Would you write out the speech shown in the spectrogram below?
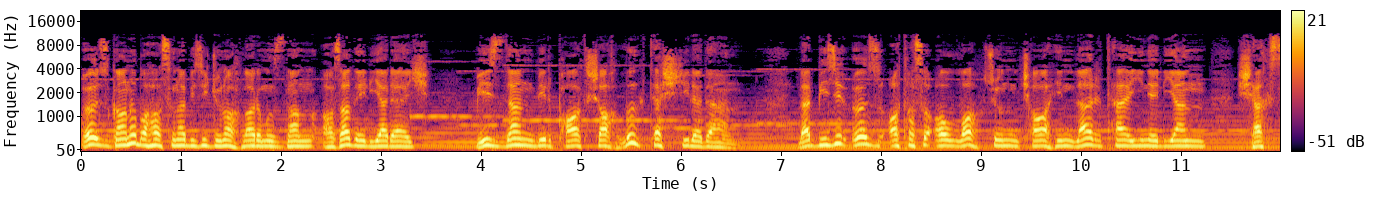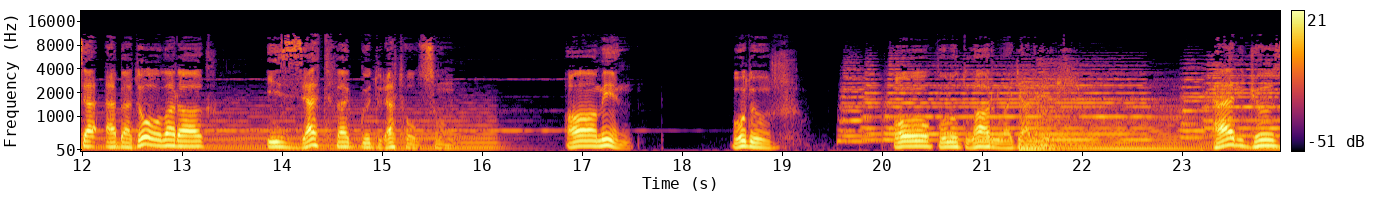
öz qanı bahasına bizi günahlarımızdan azad eləyərək, bizdən bir padişahlıq təşkil edən və bizi öz atası Allah üçün kahinlər təyin eləyən şəxsə əbədi olaraq izzət və qüdrət olsun. Amin. Budur, o buludlarla gəlir. Hər göz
